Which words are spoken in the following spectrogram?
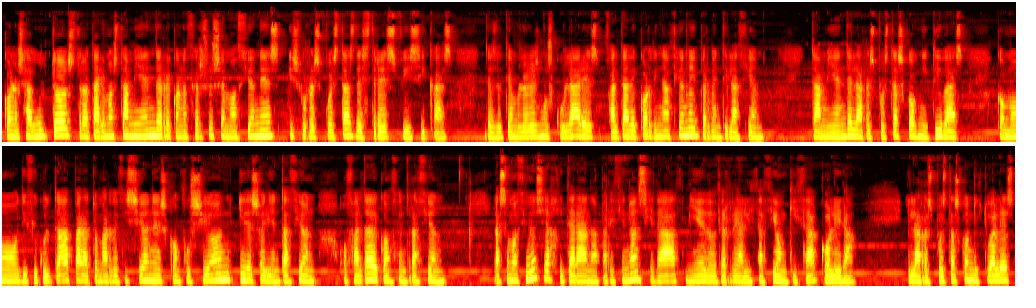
Con los adultos trataremos también de reconocer sus emociones y sus respuestas de estrés físicas, desde temblores musculares, falta de coordinación e hiperventilación. También de las respuestas cognitivas, como dificultad para tomar decisiones, confusión y desorientación o falta de concentración. Las emociones se agitarán, apareciendo ansiedad, miedo, desrealización, quizá cólera. Y las respuestas conductuales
